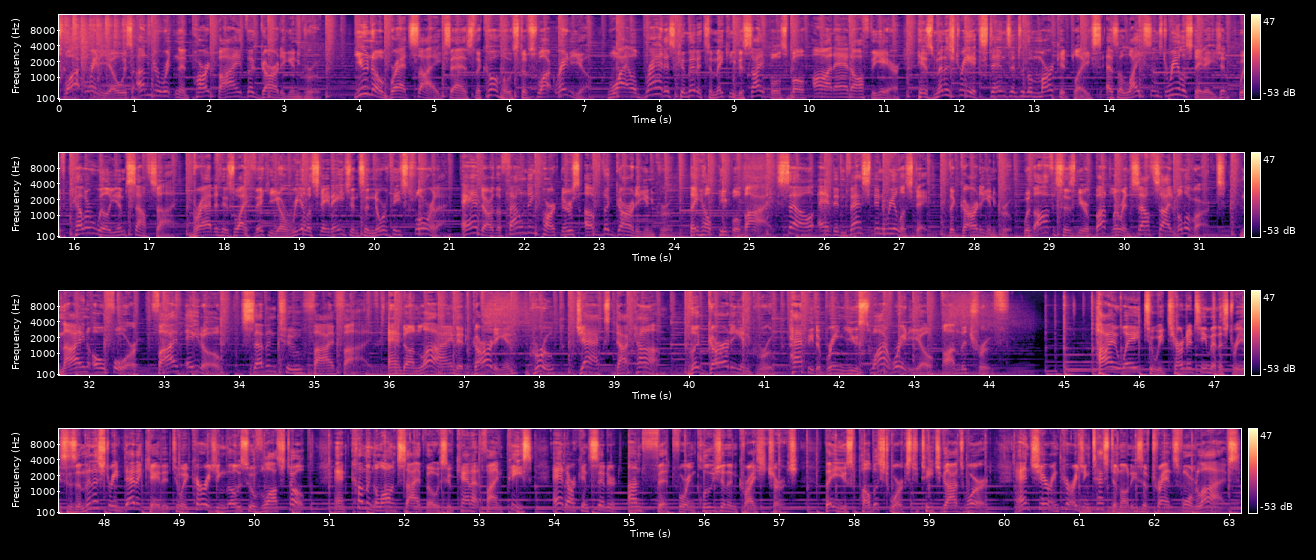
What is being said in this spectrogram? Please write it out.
SWAT Radio is underwritten in part by The Guardian Group. You know Brad Sykes as the co host of SWAT Radio. While Brad is committed to making disciples both on and off the air, his ministry extends into the marketplace as a licensed real estate agent with Keller Williams Southside. Brad and his wife Vicki are real estate agents in Northeast Florida and are the founding partners of The Guardian Group. They help people buy, sell, and invest in real estate. The Guardian Group, with offices near Butler and Southside Boulevards, 904 580 7255 and online at guardiangroupjax.com. The Guardian Group, happy to bring you SWAT Radio on the truth. Highway to Eternity Ministries is a ministry dedicated to encouraging those who have lost hope and coming alongside those who cannot find peace and are considered unfit for inclusion in Christ Church. They use published works to teach God's Word and share encouraging testimonies of transformed lives.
